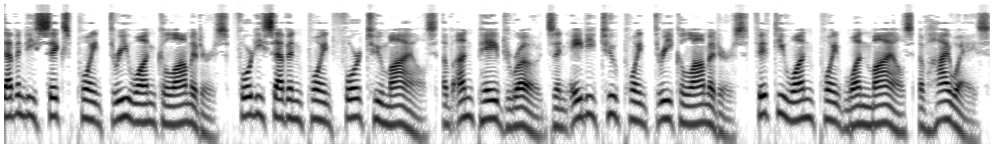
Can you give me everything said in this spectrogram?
76.31 kilometers, 47.42 miles of unpaved roads and 82.3 kilometers, 51.1 miles of highway highways.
